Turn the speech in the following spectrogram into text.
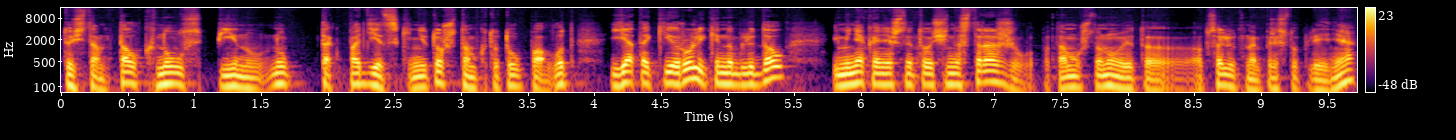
То есть там толкнул спину, ну, так по-детски, не то, что там кто-то упал. Вот я такие ролики наблюдал, и меня, конечно, это очень насторожило, потому что, ну, это абсолютное преступление,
